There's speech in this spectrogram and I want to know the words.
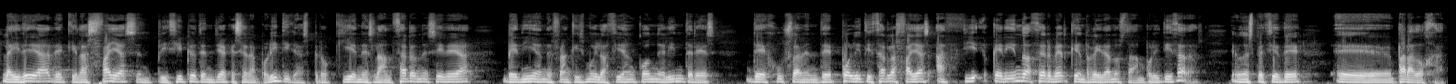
la idea de que las fallas en principio tendrían que ser apolíticas, pero quienes lanzaron esa idea venían del franquismo y lo hacían con el interés de justamente politizar las fallas, queriendo hacer ver que en realidad no estaban politizadas. Era una especie de eh, paradoja.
